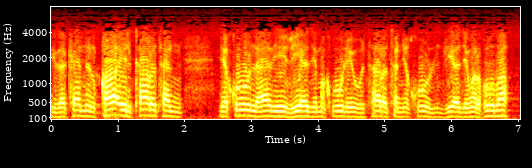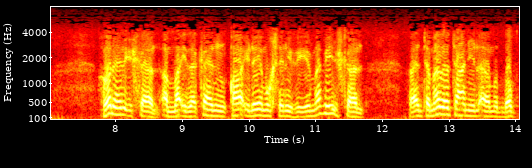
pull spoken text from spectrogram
إذا كان القائل تارة يقول هذه زيادة مقبولة وتارة يقول زيادة مرفوضة هنا الإشكال. أما إذا كان القائلين مختلفين ما في إشكال. فأنت ماذا تعني الآن بالضبط؟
